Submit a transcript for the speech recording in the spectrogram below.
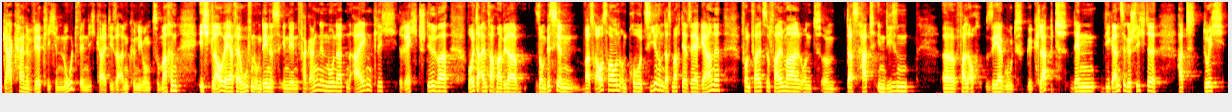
gar keine wirkliche Notwendigkeit, diese Ankündigung zu machen. Ich glaube, Herr Verhufen, um den es in den vergangenen Monaten eigentlich recht still war, wollte einfach mal wieder so ein bisschen was raushauen und provozieren. Das macht er sehr gerne von Fall zu Fall mal und ähm, das hat in diesem äh, Fall auch sehr gut geklappt, denn die ganze Geschichte hat durch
